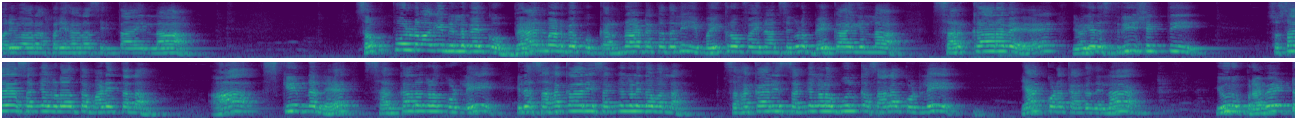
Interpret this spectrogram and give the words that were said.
ಪರಿವಾರ, ಪರಿಹಾರ ಸಿಗ್ತಾ ಇಲ್ಲ. ಸಂಪೂರ್ಣವಾಗಿ ನಿಲ್ಲಬೇಕು, ಬ್ಯಾನ್ ಮಾಡಬೇಕು. ಕರ್ನಾಟಕದಲ್ಲಿ ಈ ಮೈಕ್ರೋ ಫೈನಾನ್ಸ್ಗಳು ಬೇಕಾಗಿಲ್ಲ. ಸರ್ಕಾರವೇ ಇವಾಗ ಸ್ತ್ರೀ ಶಕ್ತಿ ಸ್ವಸಹಾಯ ಸಂಘಗಳು ಅಂತ ಮಾಡಿತ್ತಲ್ಲ, ಆ ಸ್ಕೀಮ್ನಲ್ಲೇ ಸರ್ಕಾರಗಳು ಕೊಡ್ಲಿ, ಇಲ್ಲ ಸಹಕಾರಿ ಸಂಘಗಳಿದಾವಲ್ಲ, ಸಹಕಾರಿ ಸಂಘಗಳ ಮೂಲಕ ಸಾಲ ಕೊಡ್ಲಿ. ಯಾಕೆ ಕೊಡೋಕ್ಕಾಗೋದಿಲ್ಲ? ಇವರು ಪ್ರೈವೇಟ್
